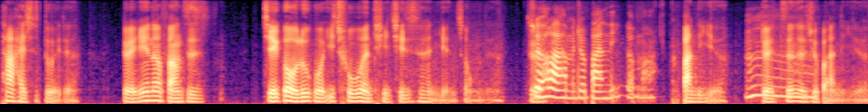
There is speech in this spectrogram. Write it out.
他，还是对的。对，因为那房子结构如果一出问题，其实是很严重的。所以后来他们就搬离了吗？搬离了。嗯，对，真的就搬离了。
